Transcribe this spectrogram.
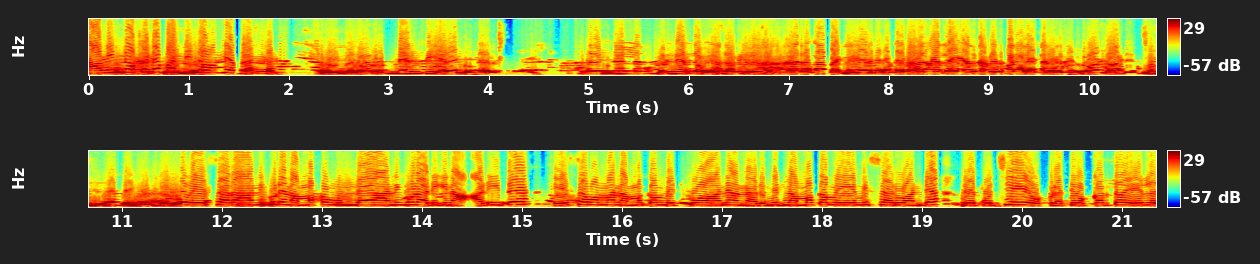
అవన్నీ ఒకటే బండిలో ఉండే వేస్తారా అని కూడా నమ్మకం ఉందా అని కూడా అడిగిన. అడిగితే వేస్తామమ్మా నమ్మకం పెట్టుకో అని అన్నారు. మీరు నమ్మకం ఏమిస్తారు అంటే రేపు వచ్చి ప్రతి ఒక్కరితో ఏళ్ళు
